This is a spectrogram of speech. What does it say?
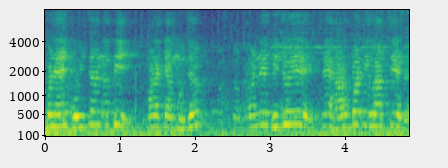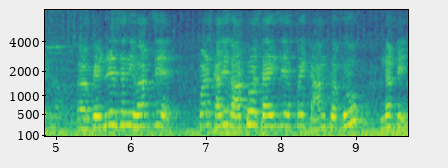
પણ અહીં પહોંચ્યા નથી મારા ક્યાં મુજબ. અને બીજું એ કે હાર્બરની વાત છે ફેડરેશનની વાત છે, પણ ખાલી વાતો થાય છે, કોઈ કામ થતું નથી.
